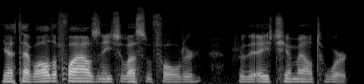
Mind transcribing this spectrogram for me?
you have to have all the files in each lesson folder for the HTML to work.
